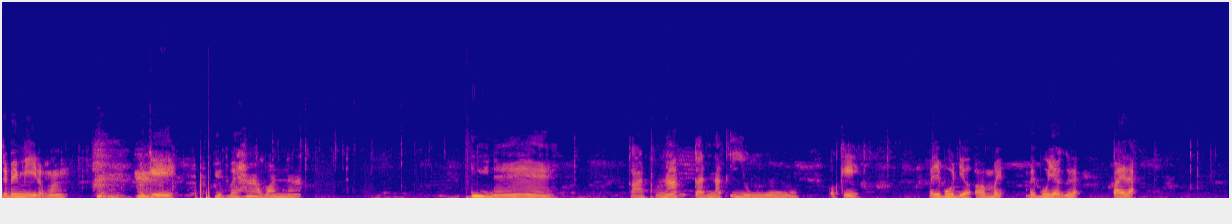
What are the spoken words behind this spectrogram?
จะไม่มีหรอกมั้ง โอเค หยุดไว้ห้าวันนะ นี่แน่กัดนักกัดนักอียุงโง่โอเค ไม่ได้พูดเดี๋ยวเออไม่ไม่พูดอย่างอื่นละ ไปละ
